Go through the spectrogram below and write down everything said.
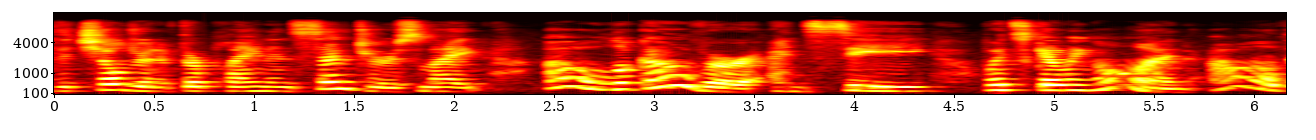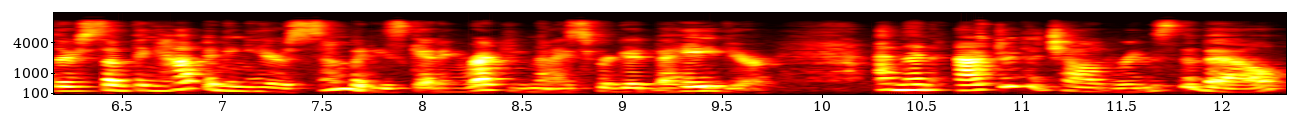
the children, if they're playing in centers, might, oh, look over and see what's going on. Oh, there's something happening here. Somebody's getting recognized for good behavior. And then after the child rings the bell,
